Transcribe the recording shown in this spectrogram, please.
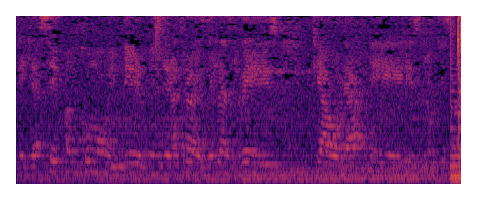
que ellas sepan cómo vender, vender a través de las redes, que ahora eh, es lo que...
